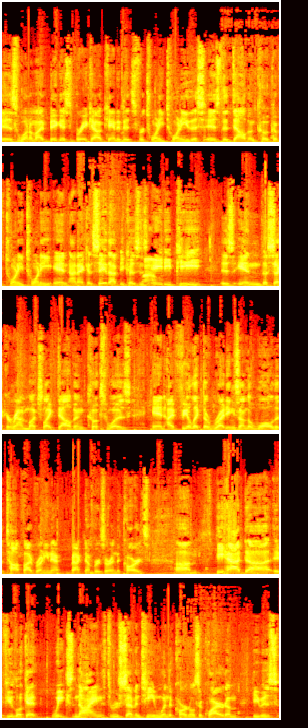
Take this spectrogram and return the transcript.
is one of my biggest breakout candidates for 2020. This is the Dalvin Cook of 2020, and, and I can say that because his Wow. ADP is in the second round, much like Dalvin Cook's was. And I feel like the writings on the wall, the top five running back numbers are in the cards. Um, he had, uh, if you look at weeks 9 through 17 when the Cardinals acquired him, he was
